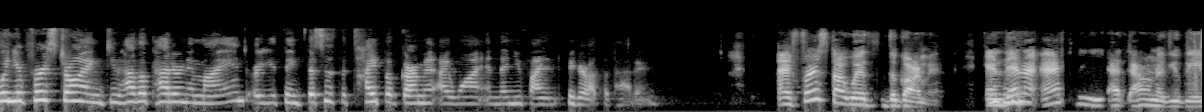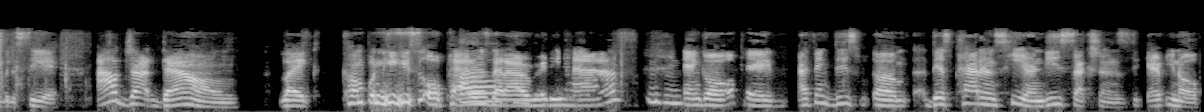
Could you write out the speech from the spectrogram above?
When you're first drawing, do you have a pattern in mind, or you think this is the type of garment I want, and then you find figure out the pattern? I first start with the garment, and mm-hmm. then I actually I, I don't know if you'll be able to see it. I'll jot down like companies or patterns oh, that I already have mm-hmm. and go, okay, I think these um, there's patterns here in these sections. You know,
